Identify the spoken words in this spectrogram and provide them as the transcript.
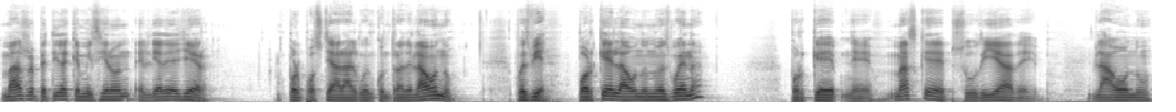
más repetida que me hicieron el día de ayer por postear algo en contra de la ONU. Pues bien, ¿por qué la ONU no es buena? porque eh, más que su día de la ONU,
